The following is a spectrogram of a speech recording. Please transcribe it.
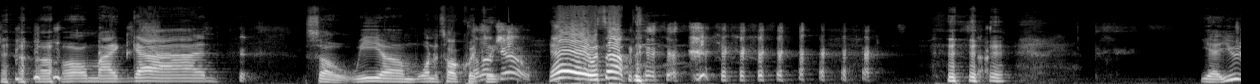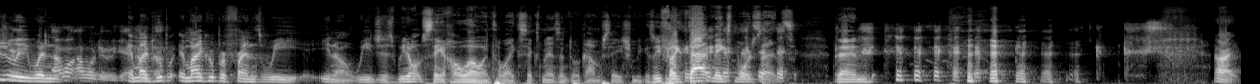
oh my god. So we um, want to talk quickly. Hello, Joe. Hey, what's up? Yeah, usually when I won't, I won't do it again. in my I'm done. group in my group of friends, we you know we just we don't say hello until like six minutes into a conversation because we feel like that makes more sense than. All right,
